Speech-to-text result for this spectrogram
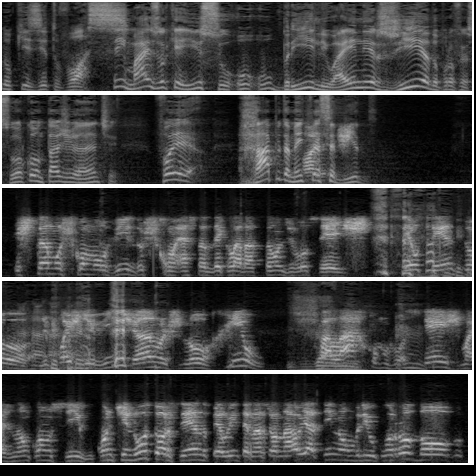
no quesito voz. Sim, mais do que isso, o, o brilho, a energia do professor contagiante foi rapidamente Olha, percebido. Estamos comovidos com essa declaração de vocês. Eu tento, depois de 20 anos no Rio, Já. falar como vocês, mas não consigo. Continuo torcendo pelo Internacional e assim não brilho com o Rodolfo,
